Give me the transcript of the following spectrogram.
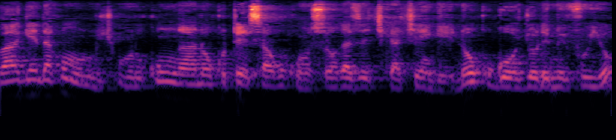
bagendako mu lukuŋŋaana okuteesako ku nsonga z'ekika kyenge n'okugonjola emivuyo.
